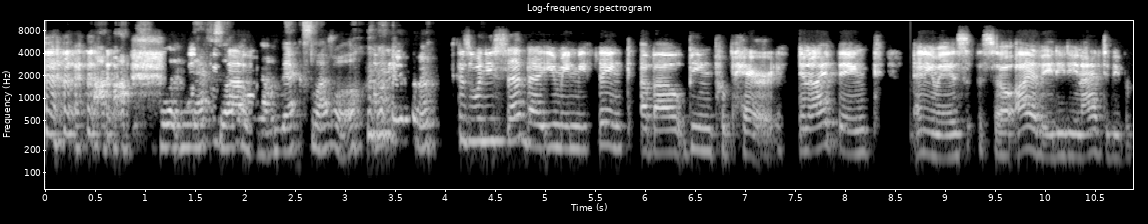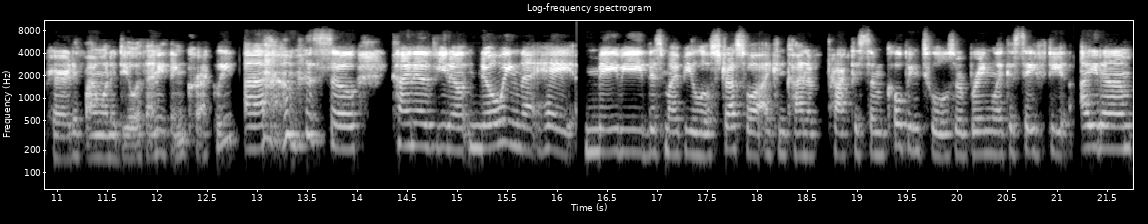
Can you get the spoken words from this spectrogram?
well, next level, now, next level. Because when you said that, you made me think about being prepared, and I think, anyways. So I have ADD, and I have to be prepared if I want to deal with anything correctly. Um, so kind of, you know, knowing that, hey, maybe this might be a little stressful, I can kind of practice some coping tools or bring like a safety item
